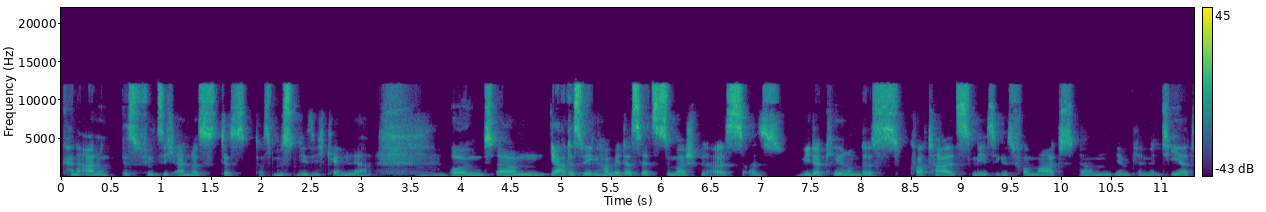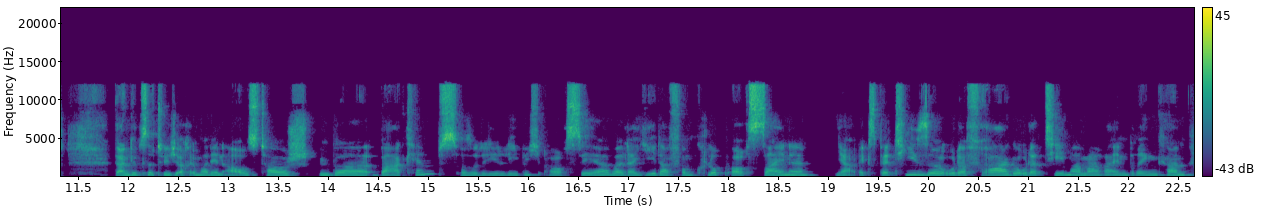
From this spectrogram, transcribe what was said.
keine Ahnung, das fühlt sich an, das, das, das müssten die sich kennenlernen. Mhm. Und ähm, ja, deswegen haben wir das jetzt zum Beispiel als, als wiederkehrendes, quartalsmäßiges Format ähm, implementiert. Dann gibt es natürlich auch immer den Austausch über Barcamps, also die liebe ich auch sehr, weil da jeder vom Club auch seine ja, Expertise oder Frage oder Thema mal reinbringen kann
